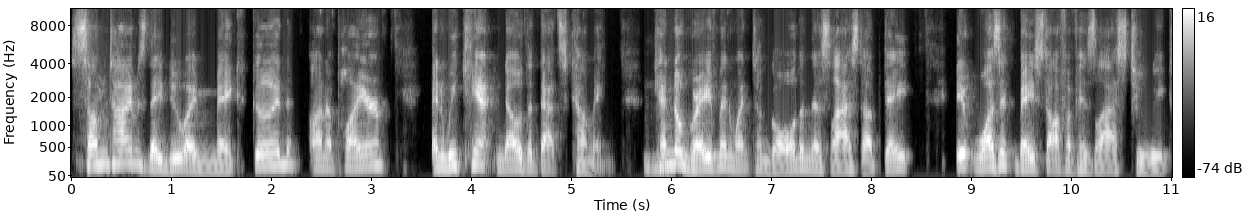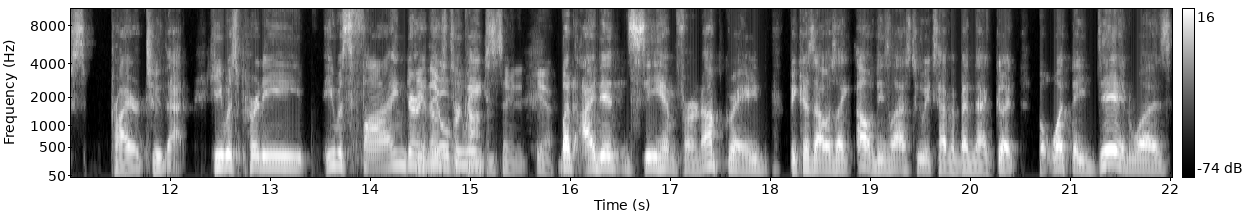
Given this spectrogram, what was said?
Sometimes they do a make good on a player, and we can't know that that's coming. Mm-hmm. Kendall Graveman went to gold in this last update. It wasn't based off of his last two weeks prior to that he was pretty he was fine during yeah, those two weeks yeah. but i didn't see him for an upgrade because i was like oh these last two weeks haven't been that good. But what they did was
